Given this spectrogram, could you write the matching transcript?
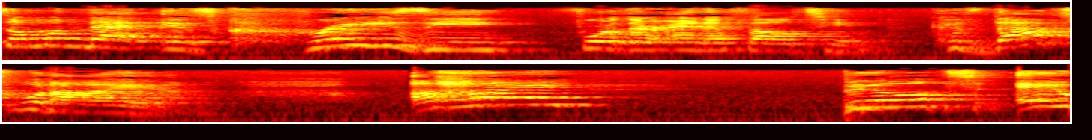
someone that is crazy for their NFL team, because that's what I am. I built a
